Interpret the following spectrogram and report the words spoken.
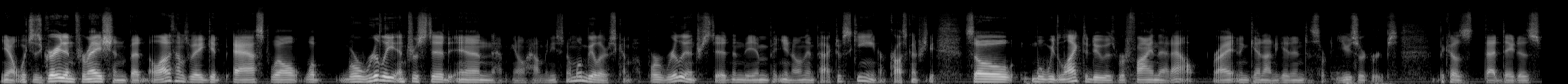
you know, which is great information. But a lot of times we get asked, well, well, we're really interested in, you know, how many snowmobilers come up. We're really interested in the, you know, the impact of skiing or cross country. So what we'd like to do is refine that out, right, and get on get into sort of user groups because that data is,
